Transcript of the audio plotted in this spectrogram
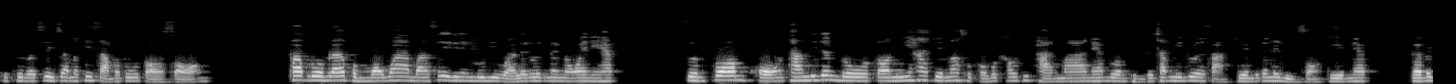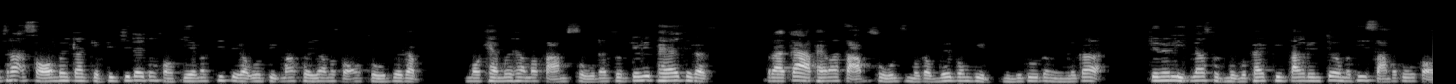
ก็คือบาซิลีชนะมาที่สามประตูต่อสอง ภาพรวมแล้วผมมองว่าบาซิลียังดูดีกว่าเล็กๆ น้อยๆนะครับ ส่วนฟอร์มของทางมิดเดิลโบรตอนนี้ 5 เกมล่าสุดของพวกเขาที่ผ่านมานะครับ รวมถึงกระชับมิดด้วย 3 เกมไม่ต้องได้ดีก2เกมนะครับ แต่เป็นชนะ 2 เป็นการเก็บทิชิได้ทั้ง 2 เกมนัดที่เจอกับโอลิมปิกมาเซย์ชนะมา 2-0เจอกับมอร์แคมเบอร์ชนะมา 3-0และส่วนเกมที่แพ้เจอกับบราก้าแพ้มา 3-0เสมอกับเวสต์บอมบิด1ประตูต่อ1แล้วก็เกมในลีกล่าสุดบุกไปแพ้คิงปาร์คเรนเจอร์มาที่ 3 ประตูต่อ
